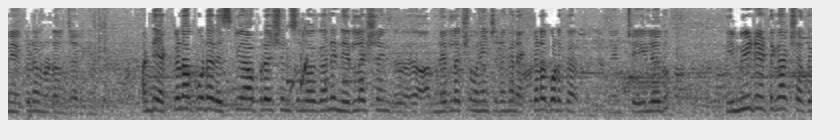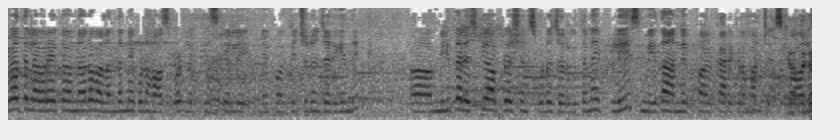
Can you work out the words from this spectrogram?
మేము ఇక్కడే ఉండడం జరిగింది. అంటే ఎక్కడా కూడా రెస్క్యూ ఆపరేషన్స్లో కానీ నిర్లక్ష్యం నిర్లక్ష్యం వహించడం కానీ ఎక్కడ కూడా నేను చేయలేదు. ఇమీడియట్గా క్షతగాతులు ఎవరైతే ఉన్నారో వాళ్ళందరినీ కూడా హాస్పిటల్కి తీసుకెళ్ళి నేను పంపించడం జరిగింది. మిగతా రెస్క్యూ ఆపరేషన్స్ కూడా జరుగుతున్నాయి. ప్లీజ్ మిగతా అన్ని కార్యక్రమాలు చేసుకోవాలి.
